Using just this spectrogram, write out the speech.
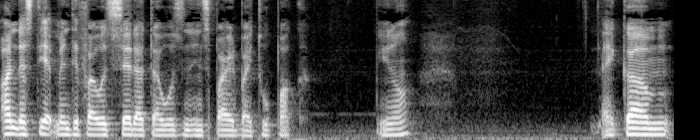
understatement if I would say that I wasn't inspired by Tupac. You know? Like um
